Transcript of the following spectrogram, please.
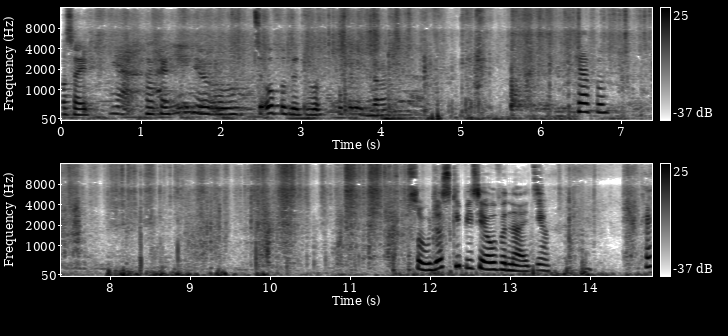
Outside. Yeah. Okay. To open the door. open the door. Careful. So we'll just keep it here overnight. Yeah. Okay.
